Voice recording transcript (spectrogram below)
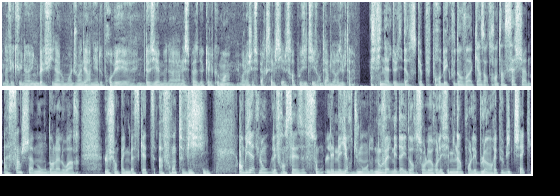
On a vécu une, une belle finale au mois de juin dernier de Pro B, une deuxième dans l'espace de quelques mois. Voilà, j'espère que celle-ci elle sera positive en termes de résultats. Finale de Leaders Cup Pro coup d'envoi à 15h30 à Saint-Cham- à Saint-Chamond dans la Loire. Le Champagne Basket affronte Vichy. En biathlon, les Françaises sont les meilleures du monde. Nouvelle médaille d'or sur le relais féminin pour les Bleus en République tchèque.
